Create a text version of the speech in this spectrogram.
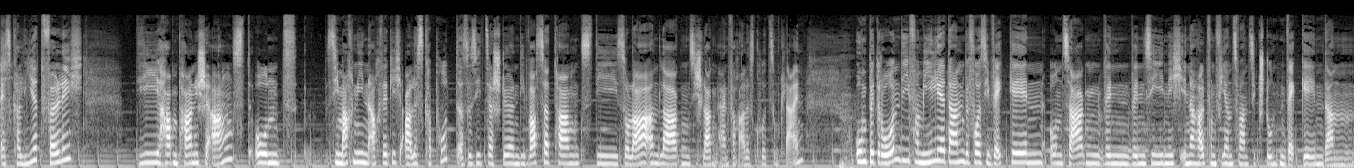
eskaliert völlig. Die haben panische Angst und sie machen ihnen auch wirklich alles kaputt. Also sie zerstören die Wassertanks, die Solaranlagen, sie schlagen einfach alles kurz und klein und bedrohen die Familie dann, bevor sie weggehen und sagen, wenn, wenn sie nicht innerhalb von 24 Stunden weggehen, dann,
